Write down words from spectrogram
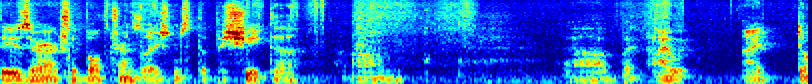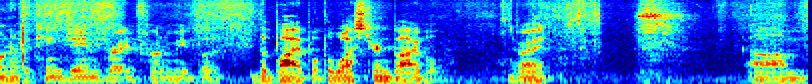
These are actually both translations, the Peshitta um, uh, but I I don't have a King James right in front of me, but the Bible, the Western Bible, right? Um,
